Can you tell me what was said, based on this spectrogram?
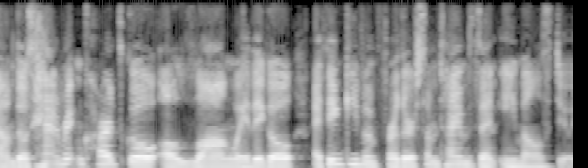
Um, those handwritten cards go a long way. They go, I think, even further sometimes than emails do.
